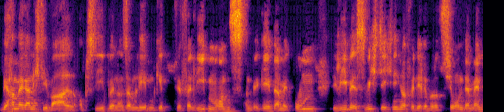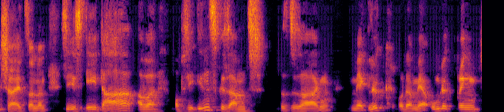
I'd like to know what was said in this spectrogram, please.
wir haben ja gar nicht die Wahl, ob es Liebe in unserem Leben gibt. Wir verlieben uns und wir gehen damit um. Die Liebe ist wichtig, nicht nur für die Revolution der Menschheit, sondern sie ist eh da. Aber ob sie insgesamt sozusagen mehr Glück oder mehr Unglück bringt,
